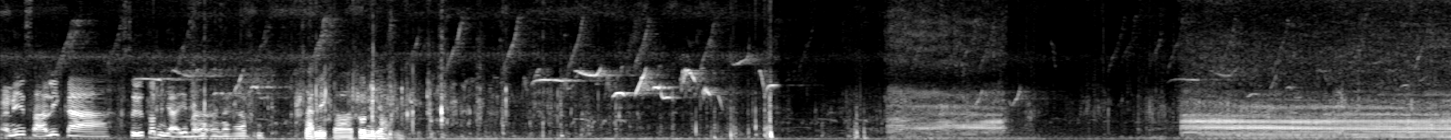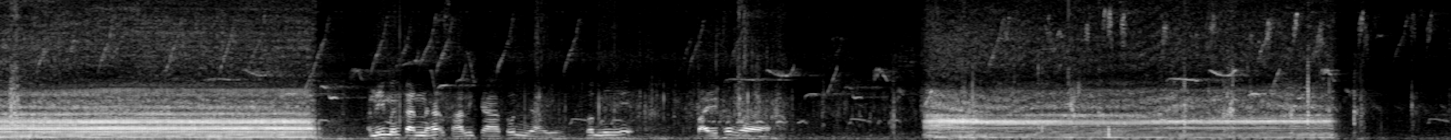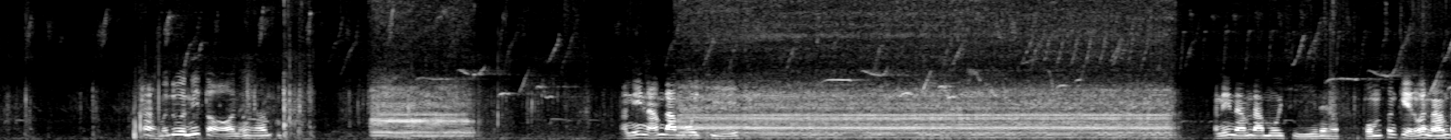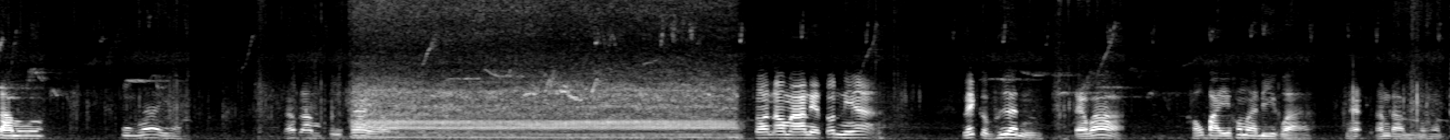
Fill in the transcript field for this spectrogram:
อันนี้สาลิกาซื้อต้นใหญ่มานะครับ สาลิกาต้นใหญ่ อันนี้เหมือนกันนะ ฮะสาลิกาต้นใหญ่ ต้นนี้ใบเพิ่งมาอะมาดูอันนี้ต่อนะครับ อันนี้น้ำดำโอยฉีอันนี้น้ำดำโอยฉีนะครับ ผมสังเกตว่าน้ำดำปลูกง่ายครับ น้ำดำปลูกง่ายครับ ตอนเอามาเนี่ยต้นเนี้ยเล็กกว่าเพื่อน แต่ว่าเขาใบเข้ามาดีกว่านะน้ำดำนะครับ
